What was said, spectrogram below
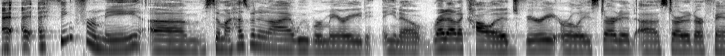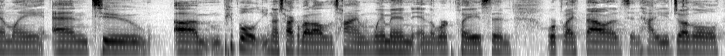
I, I- think for me, um, so my husband and I, we were married, you know, right out of college, very early. Started uh, started our family, and to um, people, you know, talk about all the time women in the workplace and work life balance, and how do you juggle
